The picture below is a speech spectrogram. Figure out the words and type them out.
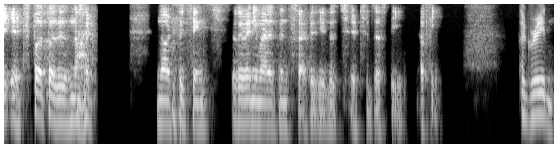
it, its purpose is not not to change revenue management strategy it should- it should just be a fee Agreed.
